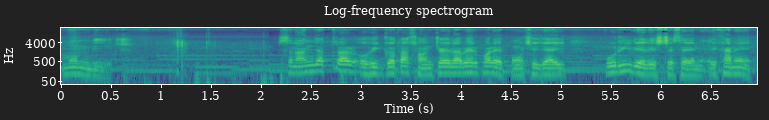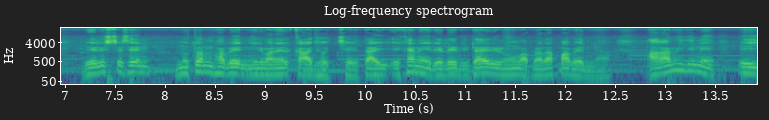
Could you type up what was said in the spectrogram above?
মন্দির। স্নানযাত্রার অভিজ্ঞতা সঞ্চয় লাভের পরে পৌঁছে যাই পুরী রেল স্টেশন। এখানে রেল স্টেশন নতুনভাবে নির্মাণের কাজ হচ্ছে, তাই এখানে রেলের রিটায়ারি রুম আপনারা পাবেন না। আগামী দিনে এই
